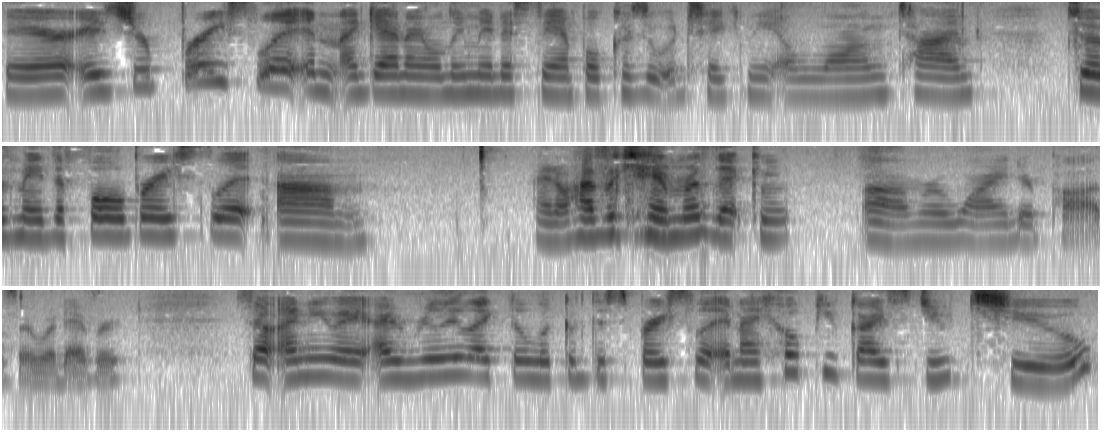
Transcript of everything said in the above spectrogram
there is your bracelet. And again, I only made a sample because it would take me a long time to have made the full bracelet. Um, I don't have a camera that can um, rewind or pause or whatever. So anyway, I really like the look of this bracelet and I hope you guys do too.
